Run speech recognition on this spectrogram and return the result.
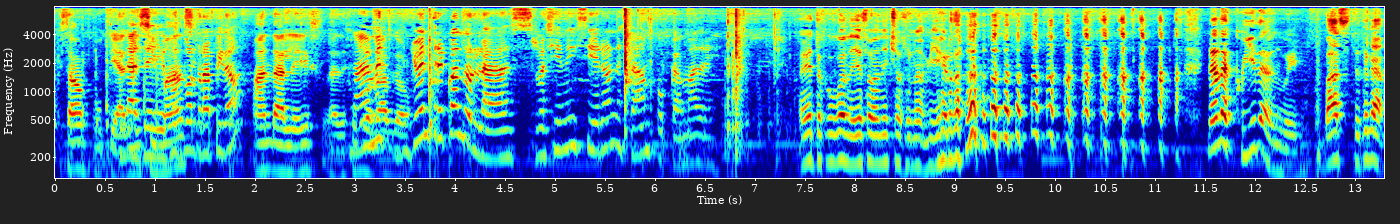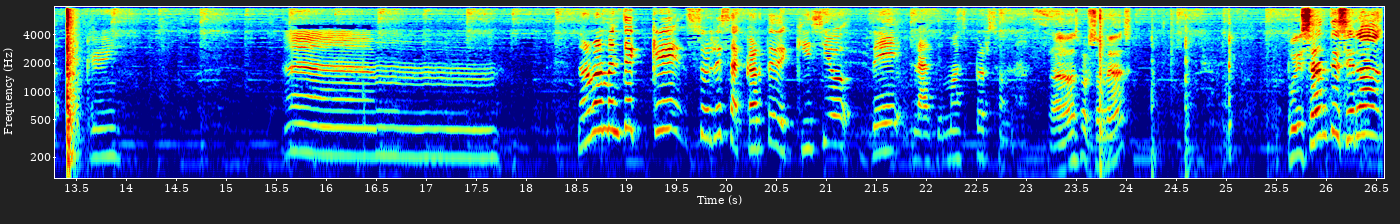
que estaban Las de puteadísimas. fútbol rápido. Ándales, las de No, fútbol me- rápido. yo entré cuando las recién hicieron, estaban poca madre. A mí me tocó cuando ya estaban hechas una mierda. Nada cuidan, güey. Vas, te toca. Ok. Em, normalmente, ¿qué suele sacarte de quicio de las demás personas? a más personas. Pues antes era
